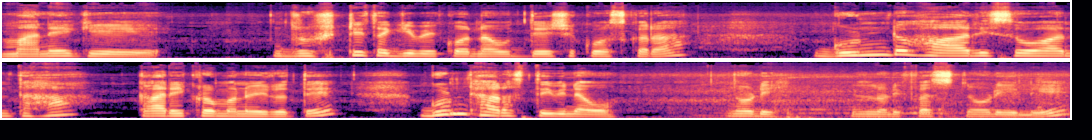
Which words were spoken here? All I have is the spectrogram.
ಮನೆಗೆ ದೃಷ್ಟಿ ತೆಗಿಬೇಕು ಅನ್ನೋ ಉದ್ದೇಶಕ್ಕೋಸ್ಕರ ಗುಂಡು ಹಾರಿಸುವಂತಹ ಕಾರ್ಯಕ್ರಮವೂ ಇರುತ್ತೆ. ಗುಂಡು ಹಾರಿಸ್ತೀವಿ ನಾವು. ನೋಡಿ, ಇಲ್ಲಿ ನೋಡಿ ಫಸ್ಟ್ ನೋಡಿ ಇಲ್ಲಿ.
